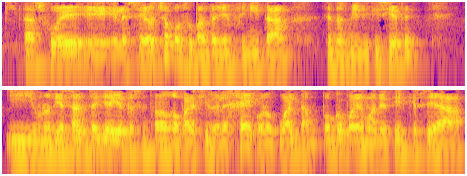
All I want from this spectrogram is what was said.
quizás fue eh, el S8 con su pantalla infinita en 2017 y unos días antes ya había presentado algo parecido el LG, con lo cual tampoco podemos decir que sea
